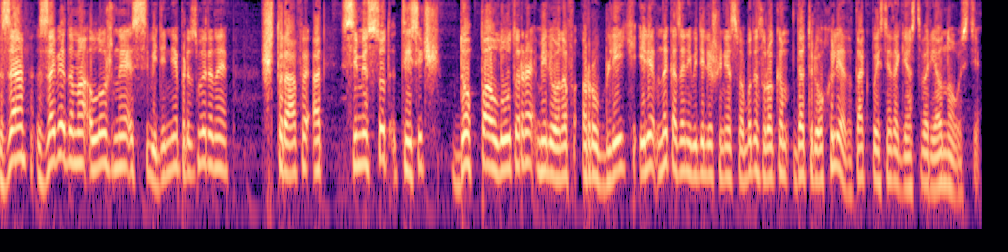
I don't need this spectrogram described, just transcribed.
За заведомо ложные сведения предусмотрены штрафы от 700 тысяч до полутора миллионов рублей или наказание в виде лишения свободы сроком до трех лет, так поясняет агентство РИА Новости.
